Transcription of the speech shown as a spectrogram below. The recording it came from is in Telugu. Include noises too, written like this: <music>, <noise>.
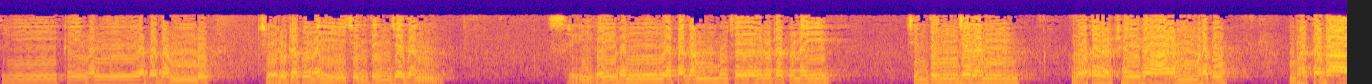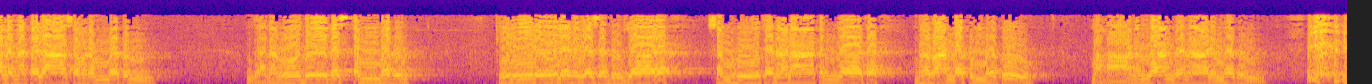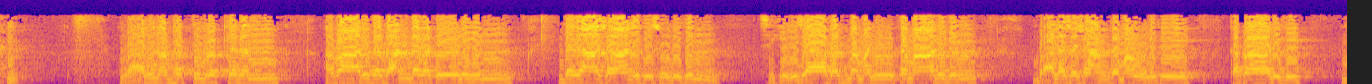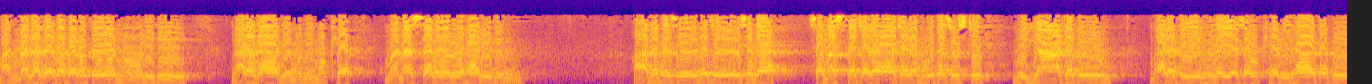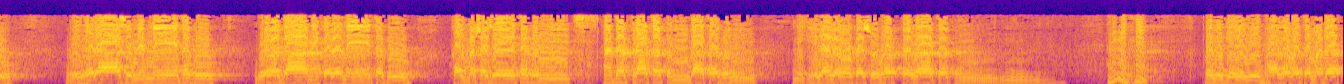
శ్రీకైవల్యపదంబు చెరుటకునై చింతించదన్. శ్రీకైవల్యపదంబు చేరుటకునై చింతించదన్. లోకరక్షైకారంభకు భక్తపాలన కళా సంరంభకున్ ధనవోదేక స్తంభకు విలస जसदुर्जालसम्भूतनानाकञ्जातभवाण्डकुम्भको महानन्दाङ्गनाडुम्भकम् वालिनभक्तिमृक्ष्यदन् अवारितताण्डवकेलिकिम् दयाशालिकिसुलिकिम् शिहिरिजापद्मयूखमालिकिम् బాల శశాంకమౌళికి కపాలికి మన్మథ గర్వ పర్వతోన్మూలికి నారదాది ముని ముఖ్య మనస్సరోరుహాలికి ఆదత సేవ చేసద సమస్త చరాచర భూత సృష్టి విజ్ఞాతకు భారతీ హృదయ సౌఖ్య విధాతకు విధరాశి నిర్ణేతకు దేవదానికరనేతకు కల్మషచేతకున్ అతత్రాతకున్ దాతకున్ నిఖిల లోక శుభప్రదాతకున్ పలికెరిది భాగవతమట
